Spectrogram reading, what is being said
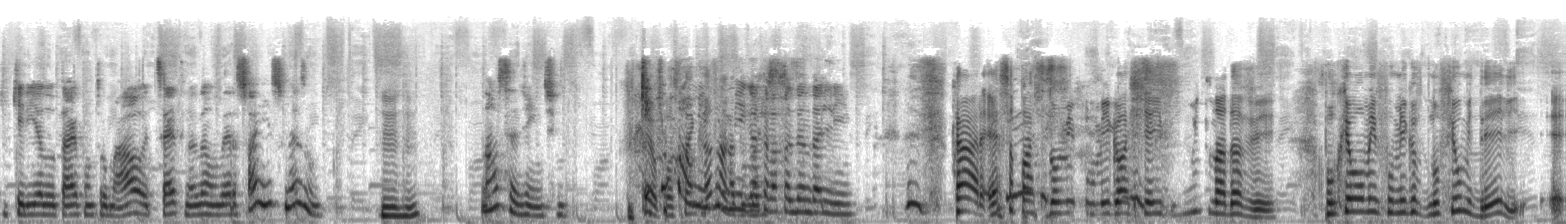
que queria lutar contra o mal, etc. Não, era só isso mesmo. Uhum. Nossa, gente. O É, que, eu que posso estar enganado, Homem-Formiga mas- tava fazendo ali? Cara, essa parte do Homem-Formiga eu achei muito nada a ver. Porque o Homem-Formiga, no filme dele, é,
